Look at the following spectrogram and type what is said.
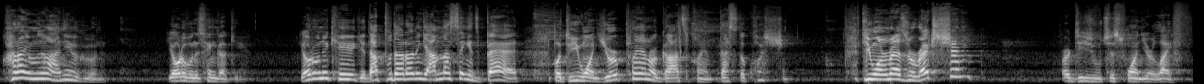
하나님 음성 아니에요. 그거는 여러분의 생각이에요. 여러분의 계획이에요. 나쁘다라는 게 I'm not saying it's bad, but do you want your plan or God's plan? That's the question. Do you want resurrection or do you just want your life?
